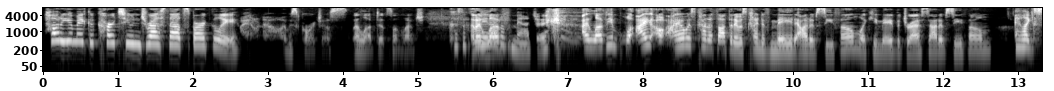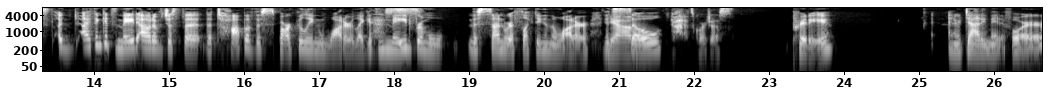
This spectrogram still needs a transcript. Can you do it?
How do you make a cartoon dress that sparkly? I don't know. It was gorgeous. I loved it so much because it's and made I love, out of magic. I love the well. I I always kind of thought that it was kind of made out of seafoam, like he made the dress out of seafoam. I like uh, I think it's made out of just the the top of the sparkling water. Like it's yes. made from the sun reflecting in the water. It's yeah. so God, it's gorgeous. Pretty. And her daddy made it for her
